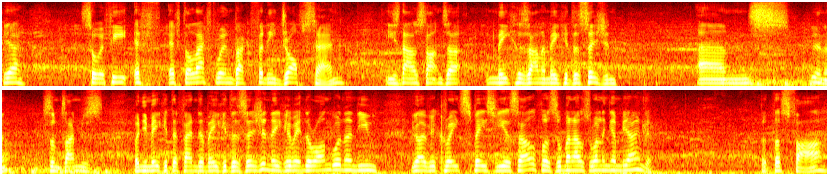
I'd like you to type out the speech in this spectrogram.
Yeah. So if he if if the left wing back Finney drops 10, he's now starting to make Hosannah make a decision. And you know, sometimes when you make a defender make a decision, they can make the wrong one, and you you either create space for yourself or someone else running in behind him. But thus far,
